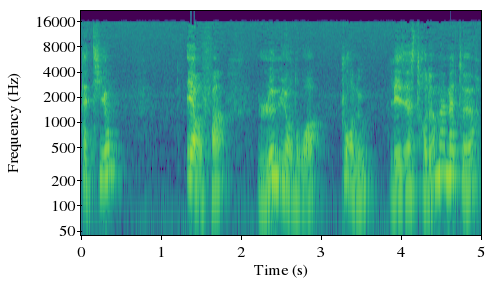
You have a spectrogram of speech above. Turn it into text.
tatillons. Et enfin, le mur droit pour nous, les astronomes amateurs.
